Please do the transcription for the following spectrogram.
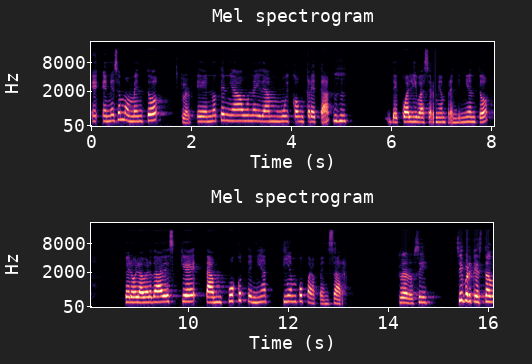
E, en ese momento eh, no tenía una idea muy concreta de cuál iba a ser mi emprendimiento, pero la verdad es que tampoco tenía tiempo para pensar. Claro, sí. Sí, porque está,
